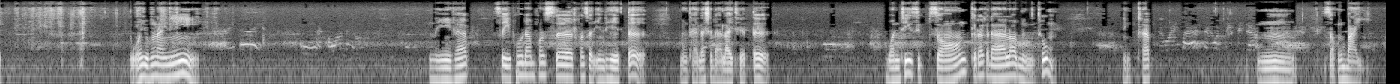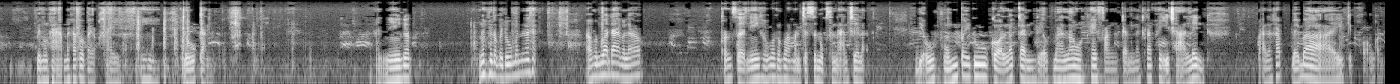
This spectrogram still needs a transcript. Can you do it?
ตัวอยู่ข้างในนี่ นี่ครับสี่โพธิ์ดำคอนเสิร์ต คอนเสิร์ตอินเทเตอร์เมืองไทยรัชดาลัยเทเตอร์ วันที่ 12 กรกฎาคมรอบหนึ่งทุ่มนี่ครับ อืมสองใบไม่ต้องถามนะครับ ว่าไปกับใคร นี่ รู้กัน อันนี้ก็ นะไม่ต้องไปดูมันนะฮะเอาเป็นว่าได้มาแล้ว คอนเสิร์ตนี้เขาว่ากันว่ามันจะสนุกสนานเชียวละเดี๋ยวผมไปดูก่อนละกัน เดี๋ยวมาเล่าให้ฟังกันนะครับ ให้อิจฉาเล่น ไปแล้วครับ บ๊ายบาย เก็บของก่อน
